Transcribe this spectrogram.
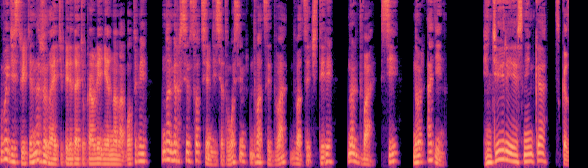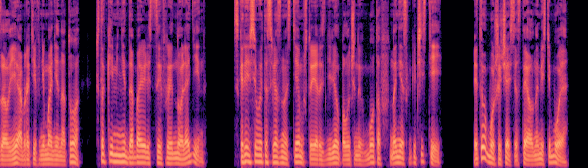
Вы действительно желаете передать управление наноботами номер 778-22-24-02-С-01. «Интересненько», — сказал я, обратив внимание на то, что к имени добавились цифры 01. Скорее всего, это связано с тем, что я разделил полученных ботов на несколько частей. И то большая часть оставила на месте боя.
